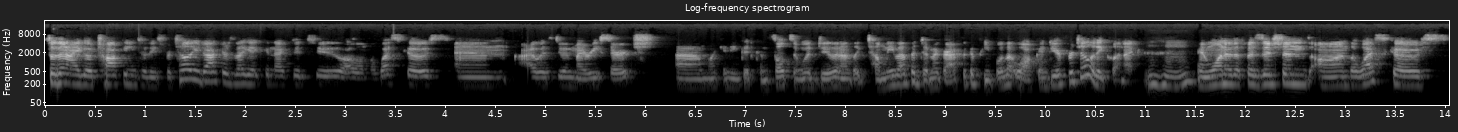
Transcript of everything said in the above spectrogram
So then i go talking to these fertility doctors that i get connected to all on the west coast and i was doing my research um, like any good consultant would do. And I was like, tell me about the demographic of people that walk into your fertility clinic. Mm-hmm. And one of the physicians on the West Coast,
